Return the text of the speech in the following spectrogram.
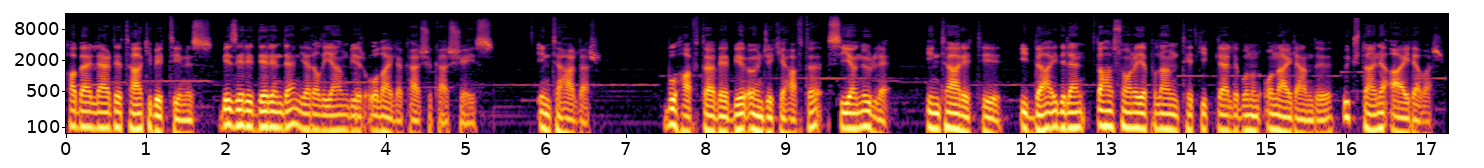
haberlerde takip ettiğimiz, bizleri derinden yaralayan bir olayla karşı karşıyayız. İntiharlar. Bu hafta ve bir önceki hafta siyanürle intihar ettiği iddia edilen, daha sonra yapılan tetkiklerle bunun onaylandığı üç tane aile var.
